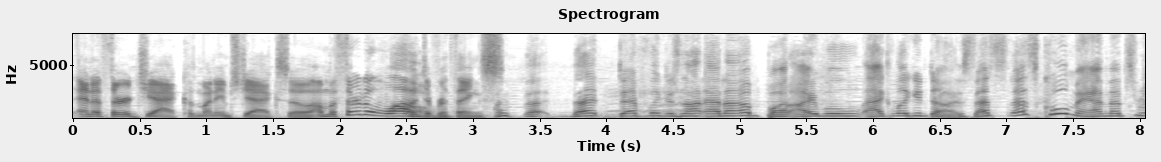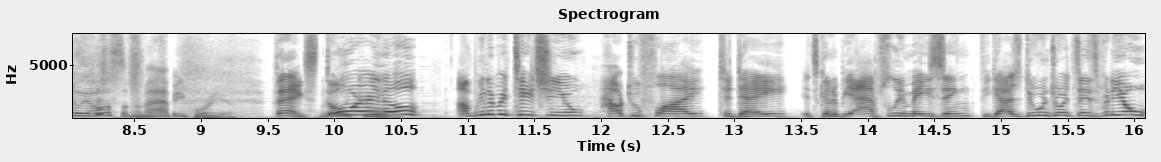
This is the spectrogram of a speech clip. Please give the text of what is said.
and a third Jack because my name's Jack. So I'm a third of a lot of Oh. different things. that that definitely does not add up, but I will act like it does. That's that's cool, man. That's really awesome. I'm happy for you. Thanks. Really Don't worry cool. though. I'm gonna be teaching you how to fly today. It's gonna be absolutely amazing. If you guys do enjoy today's video,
